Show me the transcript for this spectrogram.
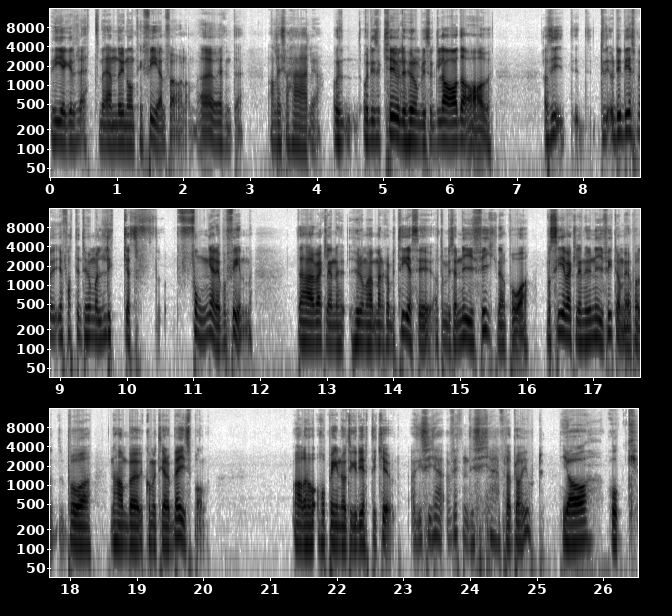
regelrätt men ändå är någonting fel för honom. Jag vet inte. Alla är så härliga. Och, och det är så kul hur de blir så glada av Alltså, och det är det som, jag fattar inte hur man lyckas fånga det på film. Det här verkligen hur de här människorna beter sig, att de blir så nyfikna på, man ser verkligen hur nyfikna de är på, på när han börjar kommentera baseball. Och alla hoppar in och tycker det är jättekul. Alltså, det är så jävla, jag vet inte, det är så jävla bra gjort. Ja, och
